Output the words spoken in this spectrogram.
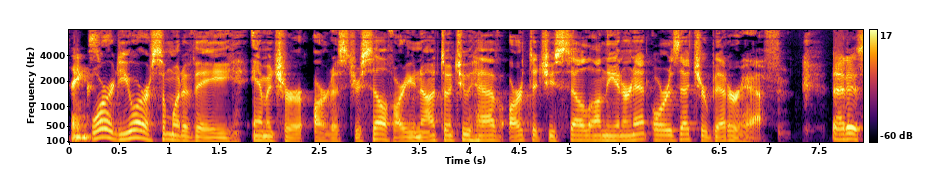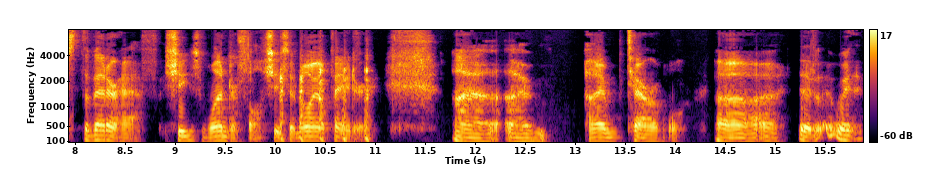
things. Ward, you are somewhat of a amateur artist yourself, are you not? Don't you have art that you sell on the internet, or is that your better half? That is the better half. She's wonderful. She's an oil painter. Uh, I'm I'm terrible uh, with,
